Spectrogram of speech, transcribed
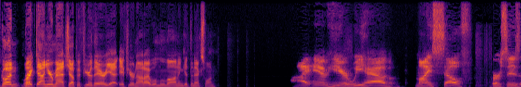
Go ahead and What? break down your matchup if you're there yet. If you're not, I will move on and get the next one. I am here. We have myself versus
